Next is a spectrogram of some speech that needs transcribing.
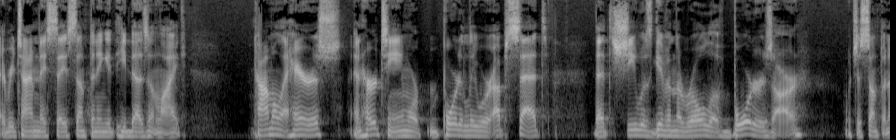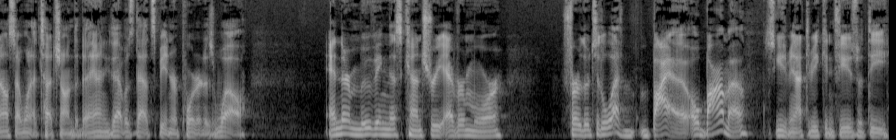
every time they say something he doesn't like. Kamala Harris and her team were reportedly were upset that she was given the role of border czar, which is something else I want to touch on today. I mean, that was that's being reported as well and they're moving this country ever more further to the left. By, Obama, excuse me, not to be confused with the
